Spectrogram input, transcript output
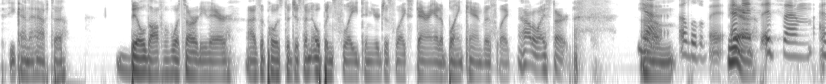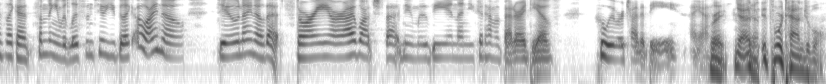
because you kind of have to build off of what's already there as opposed to just an open slate and you're just like staring at a blank canvas like how do I start? Yeah, Um, a little bit. And yeah. it's it's um as like a something you would listen to, you'd be like, "Oh, I know Dune, I know that story or I watched that new movie." And then you could have a better idea of who we were trying to be, I guess. Right. Yeah, it's it's more tangible,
